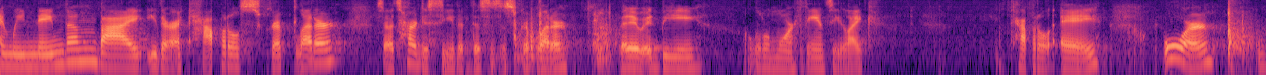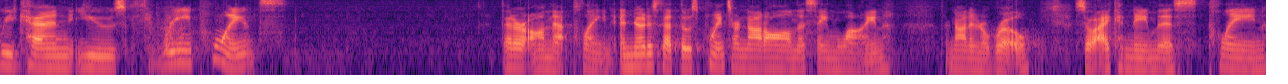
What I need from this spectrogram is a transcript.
And we name them by either a capital script letter so it's hard to see that this is a script letter, but it would be a little more fancy like capital A. Or we can use three points that are on that plane. And notice that those points are not all on the same line. They're not in a row. So I can name this plane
